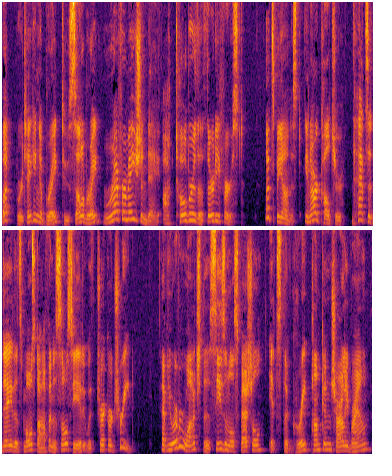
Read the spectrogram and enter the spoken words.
but we're taking a break to celebrate Reformation Day, October the 31st. Let's be honest, in our culture, that's a day that's most often associated with trick or treat. Have you ever watched the seasonal special, It's the Great Pumpkin Charlie Brown?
